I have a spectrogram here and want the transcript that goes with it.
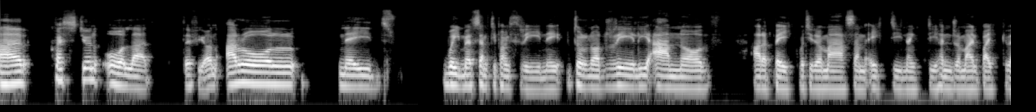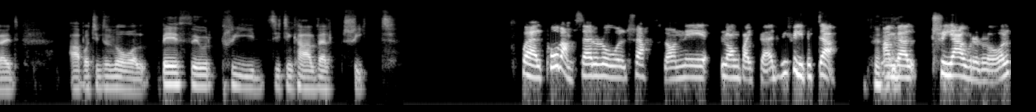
A'r cwestiwn ola, Diffion, ar ôl wneud Weymouth 70.3 neu diwrnod really anodd ar y beic, bod ti'n dod mas am 80, 90, 100 mile bike ride, a bod ti'n dod yn ôl, beth yw'r pryd sydd ti'n cael fel treat? Wel, pob amser ar ôl triathlon neu long bike ride, fi ffili bita am fel 3 awr ar ôl,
